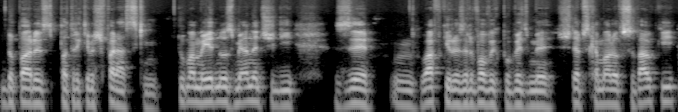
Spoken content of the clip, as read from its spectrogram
do pary z Patrykiem Szwarackim. Tu mamy jedną zmianę, czyli z mm, ławki rezerwowych powiedzmy Ślepska Malow Suwałki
